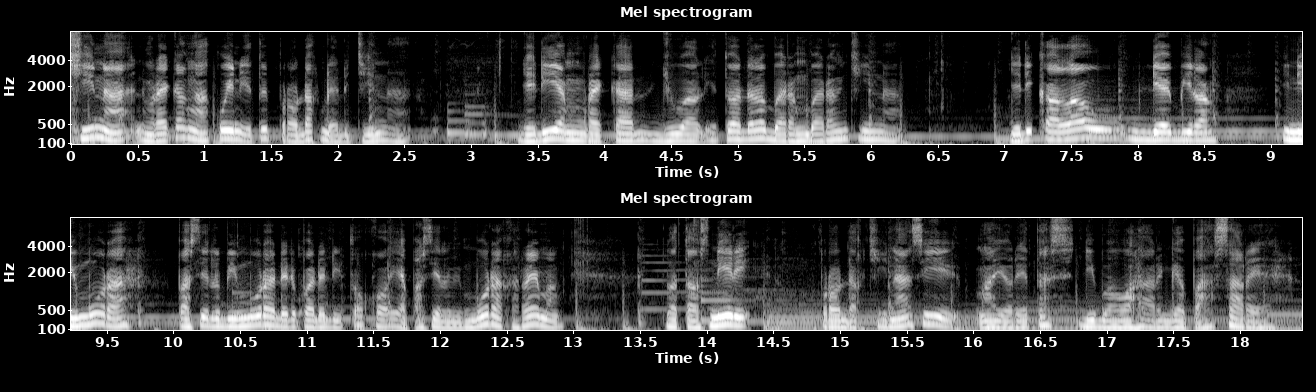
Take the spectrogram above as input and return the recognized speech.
Cina. Mereka ngakuin itu produk dari Cina. Jadi yang mereka jual itu adalah barang-barang Cina. Jadi kalau dia bilang ini murah pasti lebih murah daripada di toko. Ya pasti lebih murah karena emang lo tau sendiri produk Cina sih mayoritas di bawah harga pasar ya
